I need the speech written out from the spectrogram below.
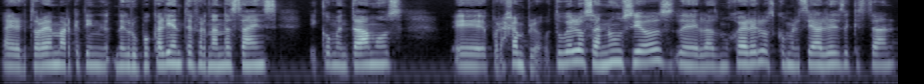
la directora de marketing de Grupo Caliente, Fernanda Sainz, y comentábamos, eh, por ejemplo, tuve los anuncios de las mujeres, los comerciales de que están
